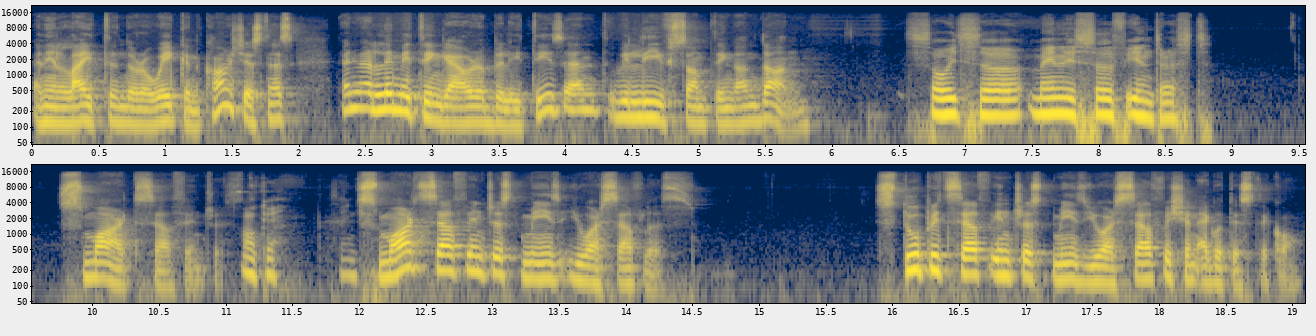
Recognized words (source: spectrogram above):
an enlightened or awakened consciousness, then we are limiting our abilities and we leave something undone. So it's uh, mainly self-interest. Smart self interest. Okay. Smart self interest means you are selfless. Stupid self interest means you are selfish and egotistical.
